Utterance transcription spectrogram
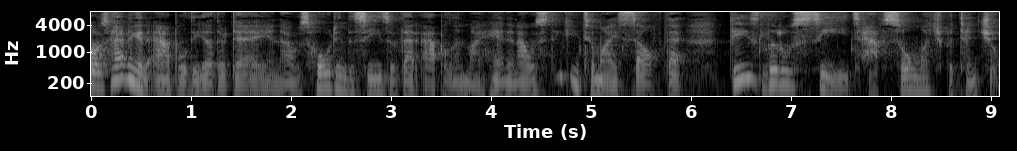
was having an apple the other day and I was holding the seeds of that apple in my hand and I was thinking to myself that these little seeds have so much potential.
